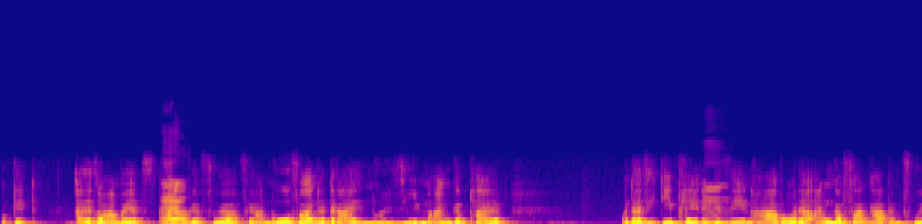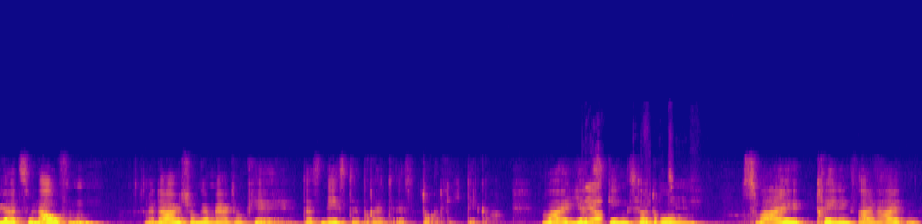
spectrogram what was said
Okay. Also haben wir jetzt, hatten ja. wir für, für Hannover eine 307 angepeilt. Und als ich die Pläne mhm. gesehen habe oder angefangen habe im Frühjahr zu laufen, da habe ich schon gemerkt, okay, das nächste Brett ist deutlich dicker. Weil jetzt ja, ging es darum, zwei Trainingseinheiten,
